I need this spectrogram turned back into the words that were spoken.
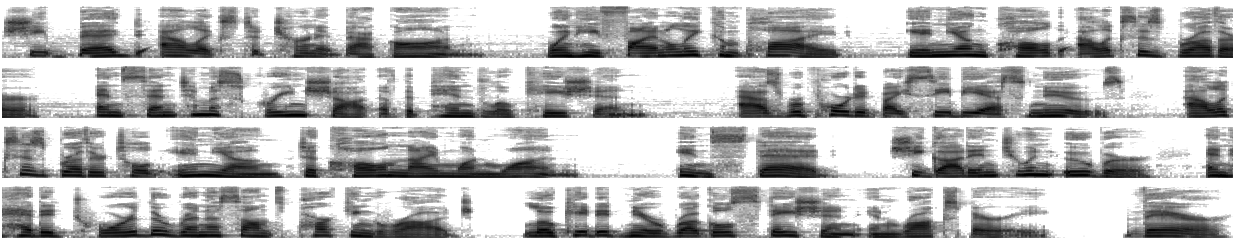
she begged Alex to turn it back on. When he finally complied, Inyoung called Alex's brother and sent him a screenshot of the pinned location. As reported by CBS News, Alex's brother told Inyoung to call 911. Instead, she got into an Uber and headed toward the Renaissance parking garage located near Ruggles Station in Roxbury. There,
